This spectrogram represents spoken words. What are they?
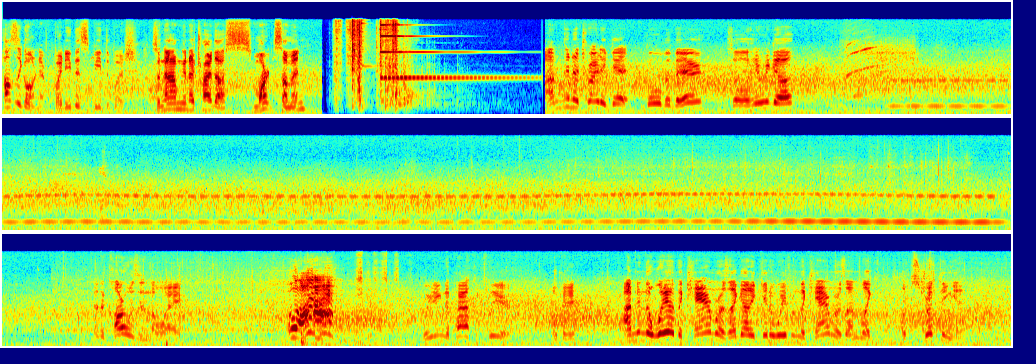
How's it going everybody? This is Beat the Bush. So now I'm gonna try the smart summon. I'm gonna try to get go over there. So here we go. The car was in the way. Waiting the path to clear. Okay. I'm in the way of the cameras. I gotta get away from the cameras. I'm like obstructing it.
